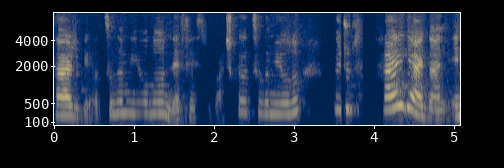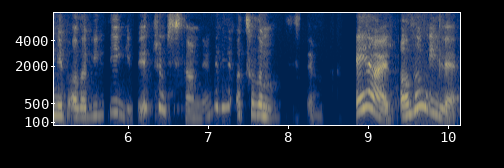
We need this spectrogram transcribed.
Ter bir atılım yolu. Nefes bir başka atılım yolu. Vücut her yerden emip alabildiği gibi tüm sistemlerinde bir atılım sistemi. Eğer alım ile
